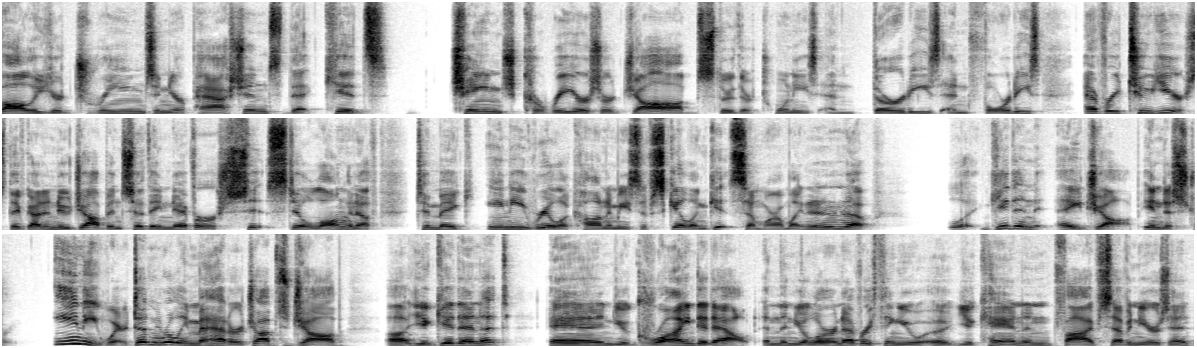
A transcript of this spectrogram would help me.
follow your dreams and your passions that kids change careers or jobs through their 20s and 30s and 40s every two years. They've got a new job. And so they never sit still long enough to make any real economies of skill and get somewhere. I'm like, no, no, no. Get in a job, industry, anywhere. Doesn't really matter. Job's a job. Uh, you get in it and you grind it out, and then you learn everything you uh, you can. And five, seven years in,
